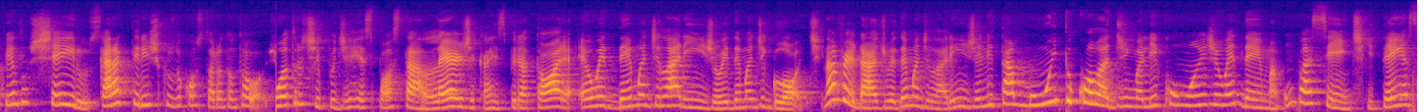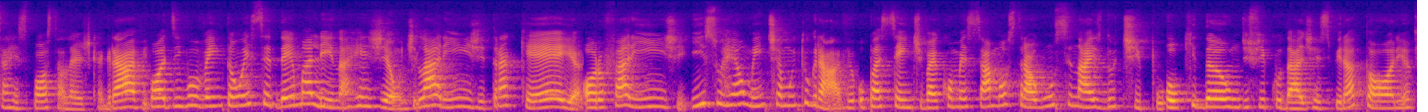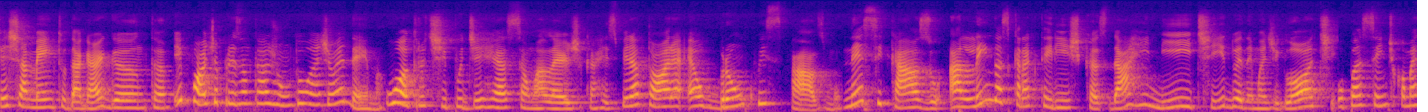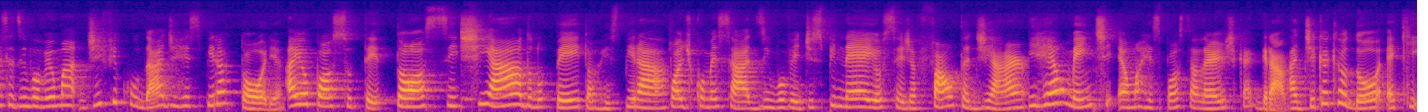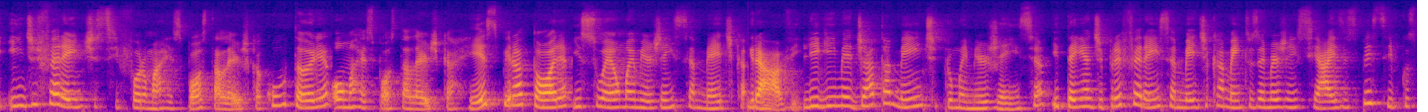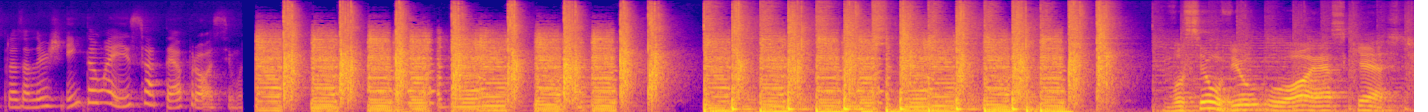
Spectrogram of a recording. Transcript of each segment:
pelos cheiros característicos do consultório odontológico. O outro tipo de resposta alérgica respiratória é o edema de laringe ou edema de glote. Na verdade, o edema de laringe ele está muito coladinho ali com o angioedema. Um paciente que tem essa resposta alérgica grave pode desenvolver então esse edema ali na região de laringe, traqueia, orofaringe. Isso realmente é muito grave. O paciente vai começar a mostrar alguns sinais do tipo rouquidão, dificuldade respiratória, fechamento da garganta e pode apresentar junto o angioedema. O outro tipo de reação alérgica respiratória é o broncoespasmo espasmo. Nesse caso, além das características da rinite e do edema de glote, o paciente começa a desenvolver uma dificuldade respiratória. Aí eu posso ter tosse, chiado no peito ao respirar, pode começar a desenvolver dispneia, ou seja, falta de ar, e realmente é uma resposta alérgica grave. A dica que eu dou é que, indiferente se for uma resposta alérgica cutânea ou uma resposta alérgica respiratória, isso é uma emergência médica grave. Ligue imediatamente para uma emergência e tenha de preferência medicamentos emergenciais específicos para as alergias. Então é isso, até a próxima! Você ouviu o OSCast,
